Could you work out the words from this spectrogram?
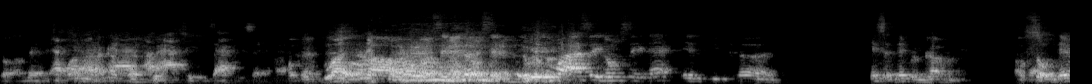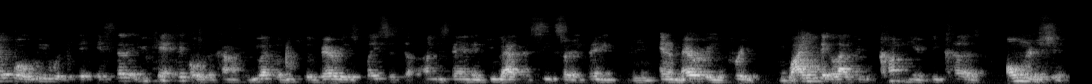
the, Atlantic. actually, I, I, I'm actually exactly saying that. Okay. But, No, don't say that, don't say that. The reason why I say don't say that is because it's a different government. Okay. So therefore, we would, instead of, you can't take over the continent, you have to move to various places to understand that you have to seek certain things. Mhm. In America, you're free. Why do you think a lot of people come here? Because ownership.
